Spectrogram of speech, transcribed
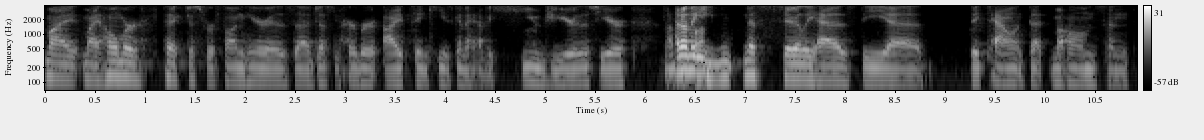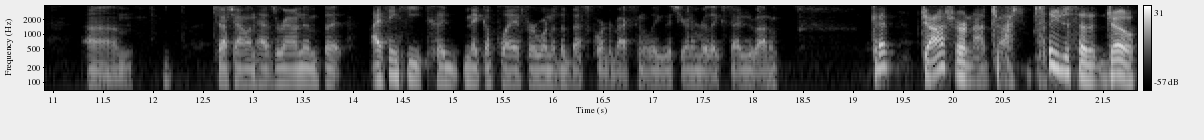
my my homer pick just for fun here is uh, Justin Herbert. I think he's going to have a huge year this year. That'd I don't think he necessarily has the uh, big talent that Mahomes and um, Josh Allen has around him, but I think he could make a play for one of the best quarterbacks in the league this year, and I'm really excited about him. Okay. Josh or not Josh? So you just said it, Joe.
